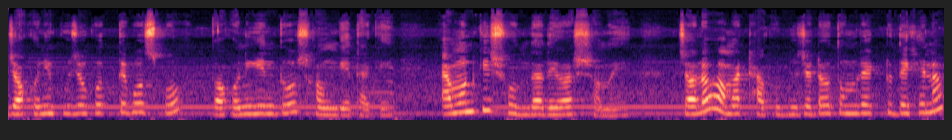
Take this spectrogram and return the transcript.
যখনই পুজো করতে বসবো, তখনই কিন্তু সঙ্গে থাকে। এমনকি সন্ধ্যা দেওয়ার সময়। চলো, আমার ঠাকুর পুজোটাও তোমরা একটু দেখে নাও।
